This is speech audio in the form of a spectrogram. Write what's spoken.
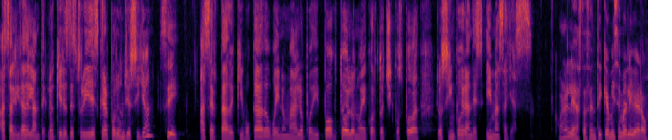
a salir adelante. ¿Lo quieres destruir y descrear por un diosillón? Sí. Acertado, equivocado, bueno, malo, podipoc, todos los nueve cortos chicos, los cinco grandes y más allá. Órale, hasta sentí que a mí se me liberó.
